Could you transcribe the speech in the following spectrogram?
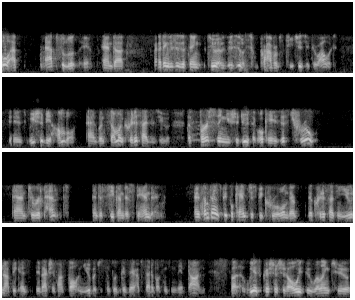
Oh, ab- absolutely, and uh, I think this is a thing too. This is what Proverbs teaches you throughout: is we should be humble, and when someone criticizes you, the first thing you should do is like, okay, is this true? And to repent and to seek understanding. And sometimes people can't just be cruel and they're they're criticizing you not because they've actually found fault in you, but just simply because they're upset about something they've done. But we as Christians should always be willing to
